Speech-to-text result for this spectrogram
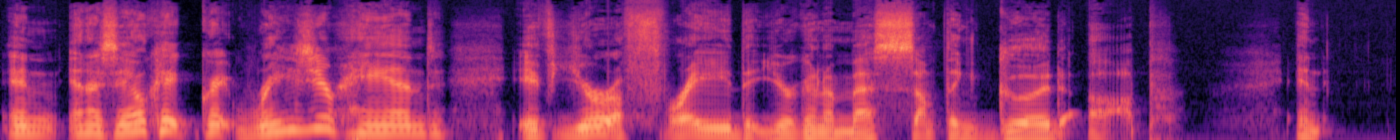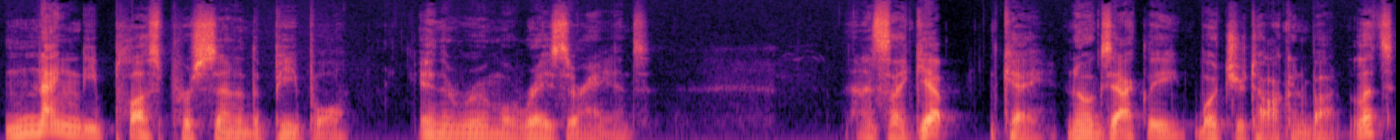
and, and I say, okay, great, raise your hand if you're afraid that you're going to mess something good up. And 90 plus percent of the people in the room will raise their hands. And it's like, yep, okay, know exactly what you're talking about. Let's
